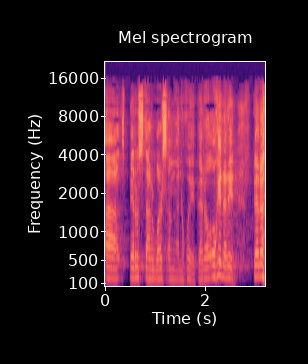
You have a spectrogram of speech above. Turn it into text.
Uh, pero Star Wars ang ano ko eh. Pero okay na rin. Pero,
